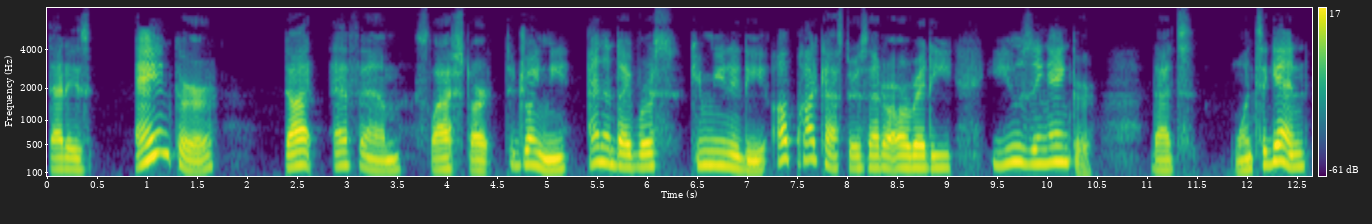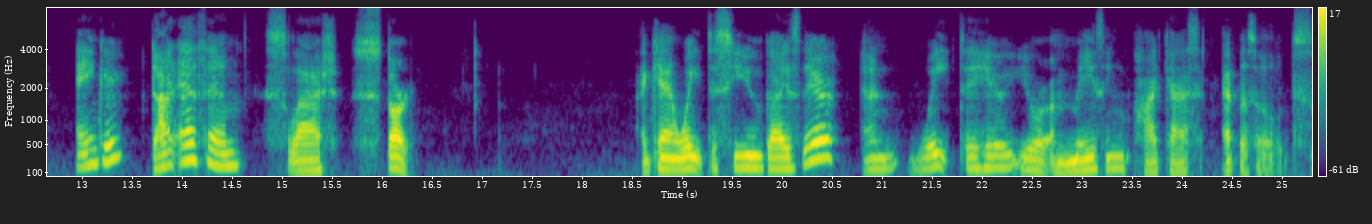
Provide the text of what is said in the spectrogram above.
That is anchor.fm slash start to join me and a diverse community of podcasters that are already using Anchor. That's once again anchor.fm slash start. I can't wait to see you guys there and wait to hear your amazing podcast episodes.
